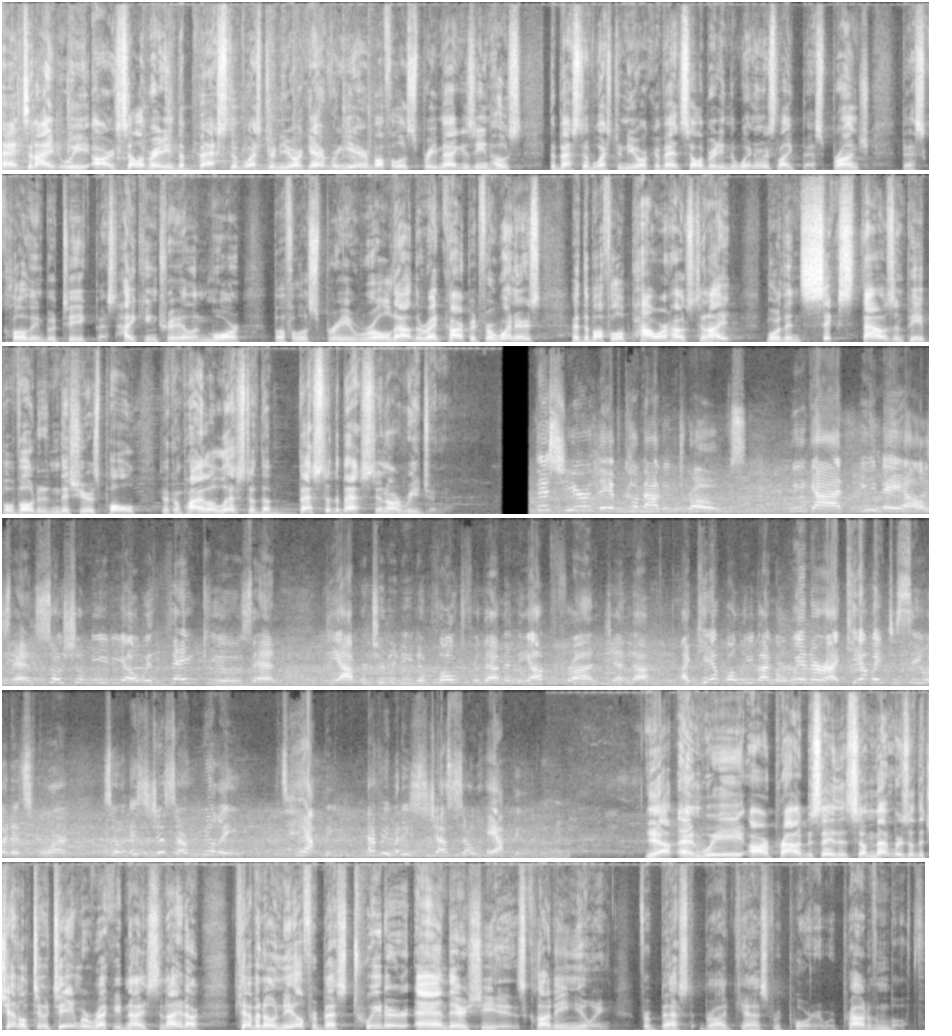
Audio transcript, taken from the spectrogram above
And tonight we are celebrating the best of Western New York. Every year, Buffalo Spree Magazine hosts the Best of Western New York event, celebrating the winners like Best Brunch, Best Clothing Boutique, Best Hiking Trail, and more. Buffalo Spree rolled out the red carpet for winners at the Buffalo Powerhouse tonight. More than 6,000 people voted in this year's poll to compile a list of the best of the best in our region. This year, they have come out in droves. We got emails and social media with thank yous and the opportunity to vote for them in the upfront. And uh, I can't believe I'm a winner. I can't wait to see what it's for. So it's just a really, it's happy. Everybody's just so happy. Yep, and we are proud to say that some members of the Channel 2 team were recognized tonight. Our Kevin O'Neill for Best Tweeter, and there she is, Claudine Ewing for Best Broadcast Reporter. We're proud of them both.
